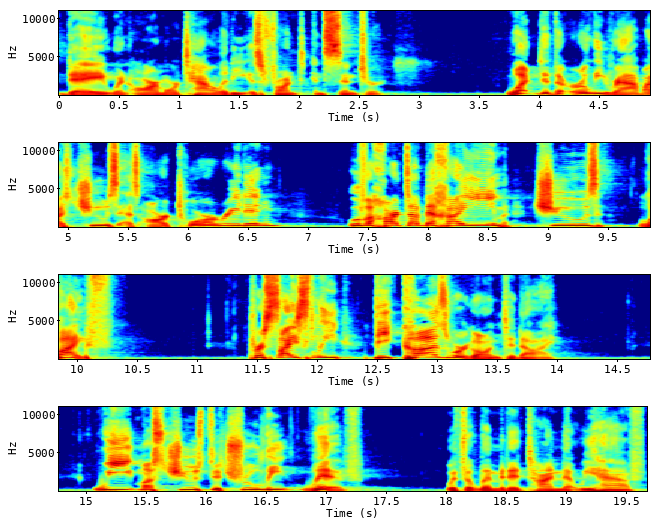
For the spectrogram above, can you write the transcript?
day, when our mortality is front and center, what did the early rabbis choose as our Torah reading? Uvacharta bechaim, choose life. Precisely because we're going to die, we must choose to truly live with the limited time that we have.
